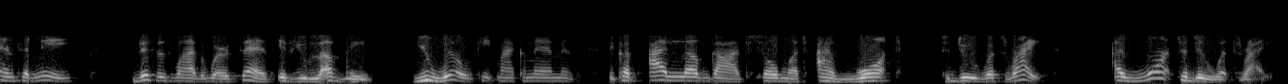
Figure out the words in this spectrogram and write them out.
and to me, this is why the word says, if you love me, you will keep my commandments because I love God so much. I want to do what's right. I want to do what's right.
